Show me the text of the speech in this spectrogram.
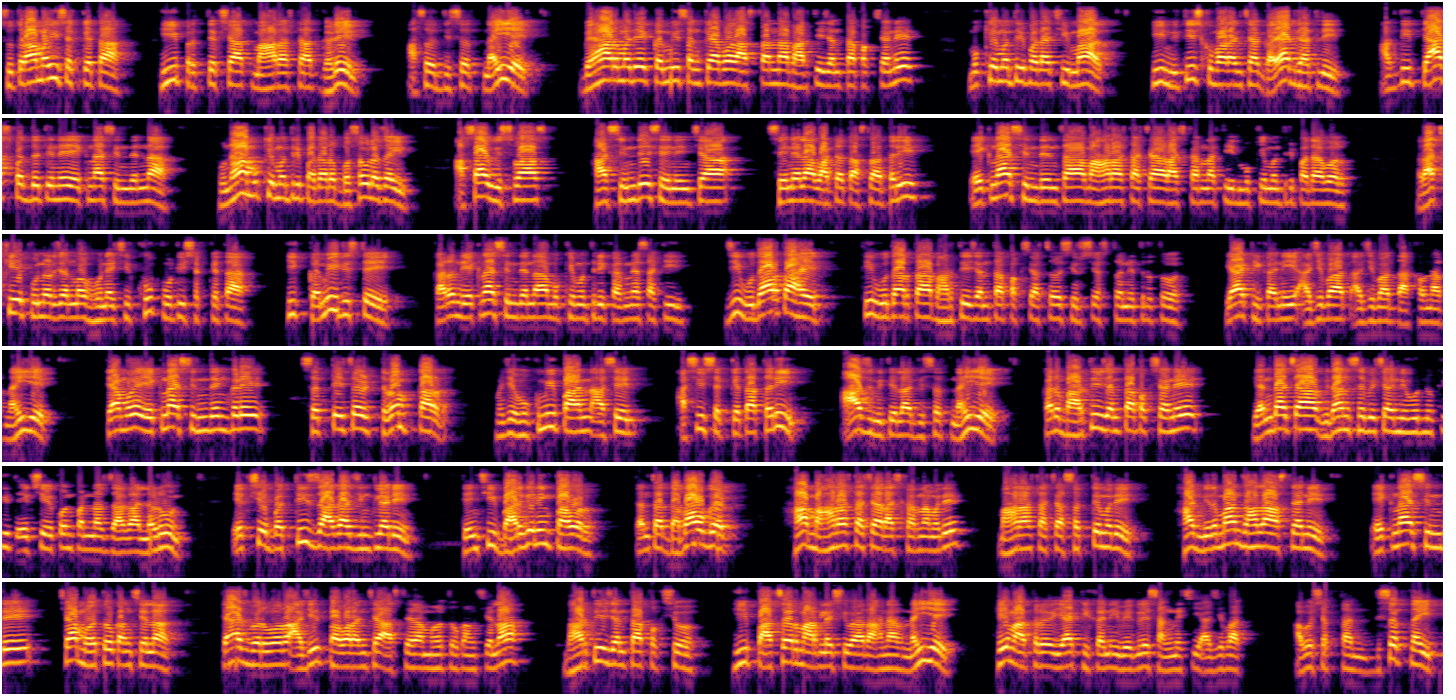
सुतरामयी शक्यता ही प्रत्यक्षात महाराष्ट्रात घडेल असं दिसत नाहीये. बिहारमध्ये कमी संख्याबळ असताना भारतीय जनता पक्षाने मुख्यमंत्री पदाची माळ ही नितीश कुमारांच्या गळ्यात घातली. अगदी त्याच पद्धतीने एकनाथ शिंदेना पुन्हा मुख्यमंत्री पदावर बसवलं जाईल असा विश्वास हा शिंदे सेनेच्या सेनेला वाटत असला तरी एकनाथ शिंदेचा महाराष्ट्राच्या राजकारणातील मुख्यमंत्री पदावर राजकीय पुनर्जन्म होण्याची खूप मोठी शक्यता ही कमी दिसते. कारण एकनाथ शिंदेना मुख्यमंत्री करण्यासाठी जी उदारता आहे ती उदारता भारतीय जनता पक्षाचं शीर्षस्थ नेतृत्व या ठिकाणी अजिबात अजिबात दाखवणार नाहीये. त्यामुळे एकनाथ शिंदेकडे सत्तेचं ट्रम्प कार्ड म्हणजे हुकमी पान असेल अशी शक्यता तरी आज मितीला दिसत नाहीये. कारण भारतीय जनता पक्षाने यंदाच्या विधानसभेच्या निवडणुकीत एकशे एकोणपन्नास जागा लढवून एकशे बत्तीस जागा जिंकल्याने त्यांची बार्गेनिंग पॉवर त्यांचा दबाव गट हा महाराष्ट्राच्या राजकारणामध्ये महाराष्ट्राच्या सत्तेमध्ये हा निर्माण झाला असल्याने एकनाथ शिंदेच्या महत्वाकांक्षेला त्याचबरोबर अजित पवारांच्या असलेल्या महत्वाकांक्षेला भारतीय जनता पक्ष ही पाचर मारल्याशिवाय राहणार नाहीये हे मात्र या ठिकाणी वेगळे सांगण्याची अजिबात आवश्यकता दिसत नाहीत.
